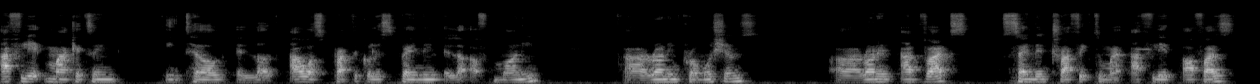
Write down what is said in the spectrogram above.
affiliate marketing entailed a lot. I was practically spending a lot of money uh, running promotions, uh, running adverts, sending traffic to my affiliate offers.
